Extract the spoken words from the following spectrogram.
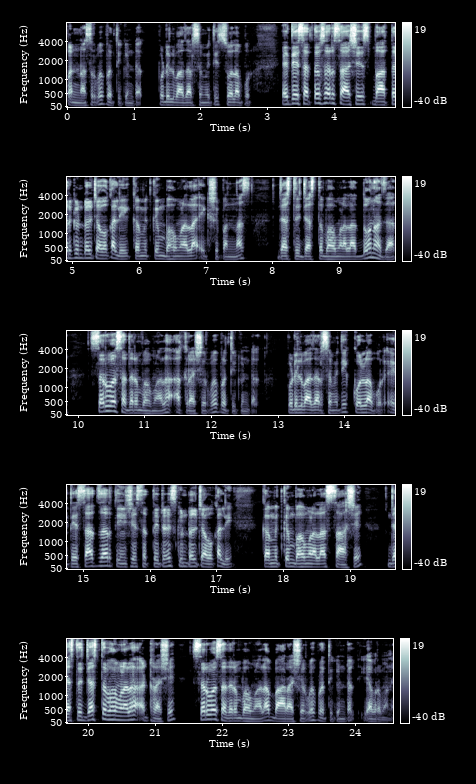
पन्नास रुपये प्रति क्विंटल. पुढील बाजार समिती सोलापूर. येथे सत्तावीस हजार सहाशे बहात्तर क्विंटलच्या अवकाली कमीत कमी भाव मिळाला एकशे पन्नास. जास्तीत जास्त भाव मिळाला दोन हजार. सर्वसाधारण भाव मिळाला अकराशे रुपये प्रति क्विंटल. पुढील बाजार समिती कोल्हापूर. येथे सात हजार तीनशे सत्तेचाळीस क्विंटलच्या अवकाली कमीत कमी भाव मिळाला सहाशे. जास्तीत जास्त भाव मिळाला अठराशे. सर्वसाधारण भाव मिळाला बाराशे रुपये प्रति क्विंटल याप्रमाणे.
